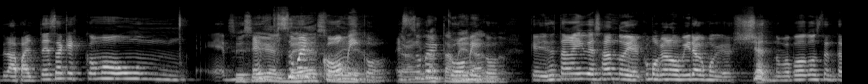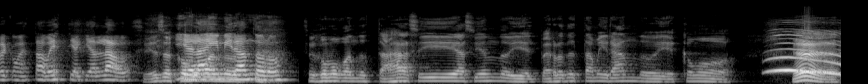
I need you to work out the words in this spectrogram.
La parte esa que es como un... es- Sí, es súper cómico, es súper cómico. mirando. Que ellos están ahí besando y él como que lo mira como que, shit, no me puedo concentrar con esta bestia aquí al lado. Sí, eso es y él ahí mirándolo. está- eso es como cuando estás así haciendo y el perro te está mirando y es como. "Eh".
